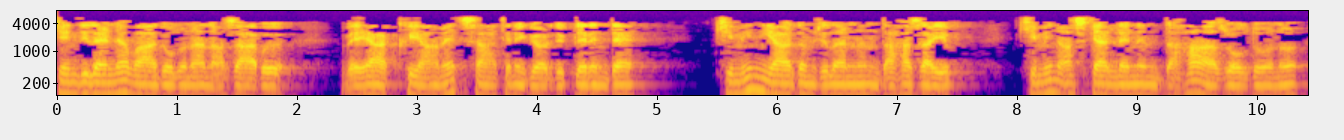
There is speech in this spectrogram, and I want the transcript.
kendilerine vaad olunan azabı veya kıyamet saatini gördüklerinde, kimin yardımcılarının daha zayıf, kimin askerlerinin daha az olduğunu,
